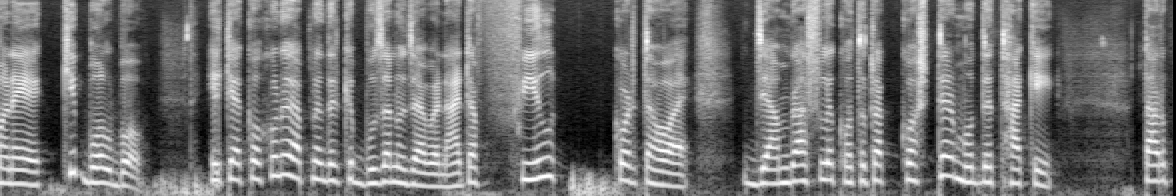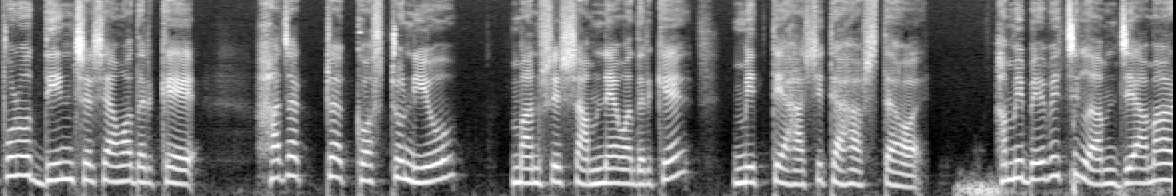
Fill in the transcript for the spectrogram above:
মানে কি বলব? এটা কখনোই আপনাদেরকে বোঝানো যাবে না। এটা ফিল করতে হয়, যে আমরা আসলে কতটা কষ্টের মধ্যে থাকি। তারপরও দিন শেষে আমাদেরকে হাজারটা কষ্ট নিয়েও মানুষের সামনে আমাদেরকে মিথ্যে হাসিটা হাসতে হয়। আমি ভেবেছিলাম যে আমার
